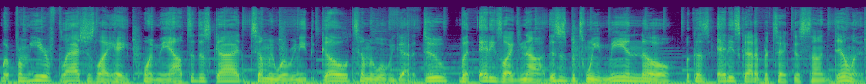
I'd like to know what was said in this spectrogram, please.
But from here, Flash is like, hey, point me out to this guy, tell me where we need to go, tell me what we gotta do. But Eddie's like, nah, this is between me and Knull because Eddie's gotta protect his son Dylan.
